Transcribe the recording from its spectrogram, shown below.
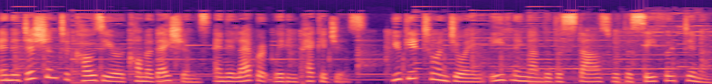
In addition to cozier accommodations and elaborate wedding packages, you get to enjoy an evening under the stars with a seafood dinner.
